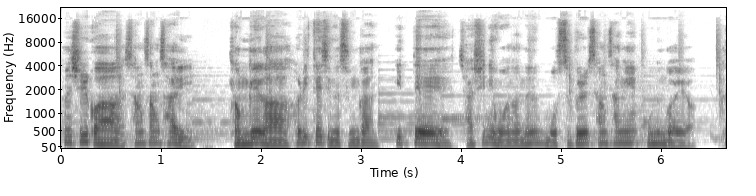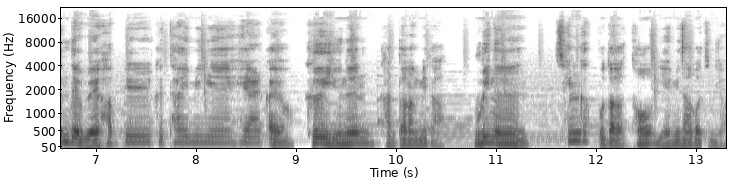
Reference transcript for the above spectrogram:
현실과 상상 사이 경계가 흐릿해지는 순간 이때 자신이 원하는 모습을 상상해 보는 거예요. 근데 왜 하필 그 타이밍에 해야 할까요? 그 이유는 간단합니다. 우리는 생각보다 더 예민하거든요.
